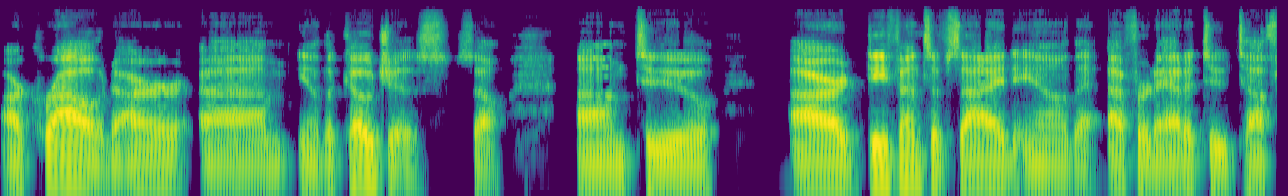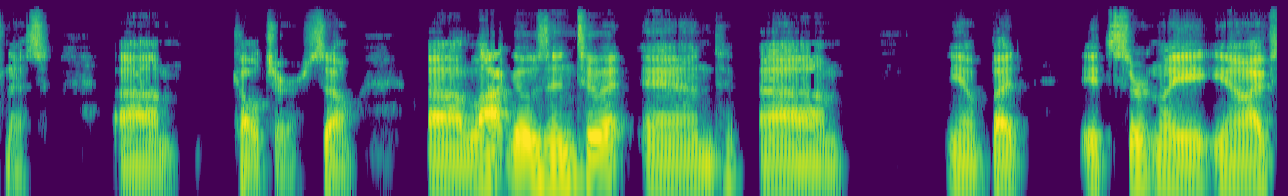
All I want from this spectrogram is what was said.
Our crowd, our um, you know, the coaches. So um, to our defensive side, you know, the effort, attitude, toughness um, culture. So a lot goes into it, and um, you know, but it's certainly you know I've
